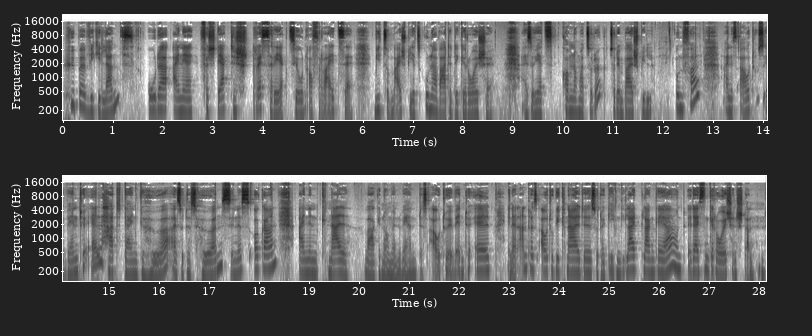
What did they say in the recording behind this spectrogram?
Hypervigilanz oder eine verstärkte Stressreaktion auf Reize, wie zum Beispiel jetzt unerwartete Geräusche. Also jetzt komm nochmal zurück zu dem Beispiel Unfall eines Autos. Eventuell hat dein Gehör, also das Hören, Sinnesorgan, einen Knall wahrgenommen, während das Auto eventuell in ein anderes Auto geknallt ist oder gegen die Leitplanke, ja, und da ist ein Geräusch entstanden.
